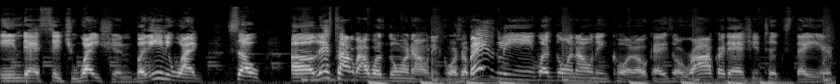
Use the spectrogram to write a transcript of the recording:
in that situation. But anyway, so uh, let's talk about what's going on in court. So basically, what's going on in court, okay? So Rob Kardashian took stand,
